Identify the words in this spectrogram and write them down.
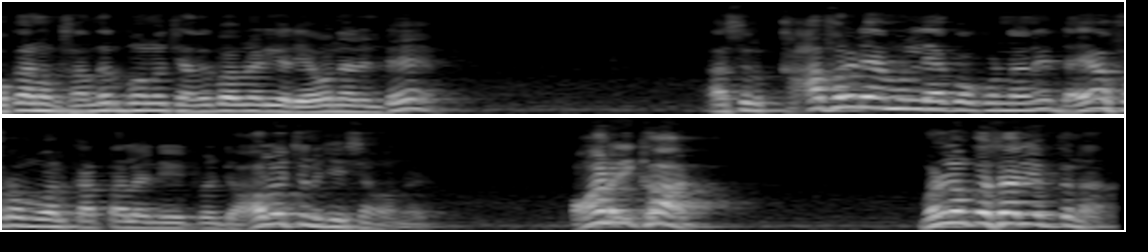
ఒకనొక సందర్భంలో చంద్రబాబు నాయుడు గారు ఏమన్నారంటే అసలు కాఫర్ డ్యాములు లేకోకుండానే డయాఫ్రమ్ వాళ్ళు కట్టాలనేటువంటి ఆలోచన చేశామన్నాడు. ఆన్ రికార్డ్ మళ్ళీ ఇంకోసారి చెప్తున్నా.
